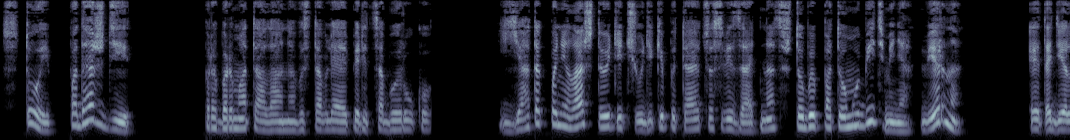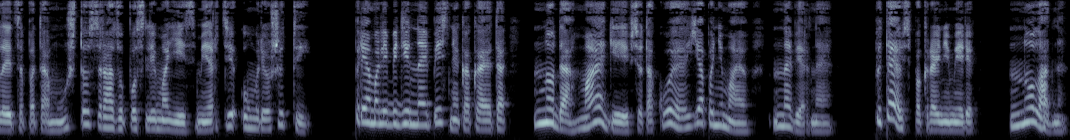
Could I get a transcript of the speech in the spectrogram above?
«Стой, подожди!» — пробормотала она, выставляя перед собой руку. «Я так поняла, что эти чудики пытаются связать нас, чтобы потом убить меня, верно? Это делается потому, что сразу после моей смерти умрешь и ты. Прямо лебединая песня какая-то. Ну да, магия и все такое, я понимаю, наверное. Пытаюсь, по крайней мере. Ну ладно».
